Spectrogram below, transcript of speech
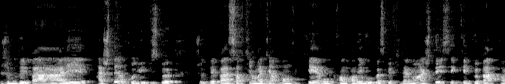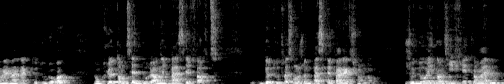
je ne vais pas aller acheter un produit puisque je ne vais pas sortir ma carte bancaire ou prendre rendez-vous parce que finalement acheter, c'est quelque part quand même un acte douloureux. Donc le temps que cette douleur n'est pas assez forte, de toute façon, je ne passerai pas à l'action. Donc je dois identifier quand même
